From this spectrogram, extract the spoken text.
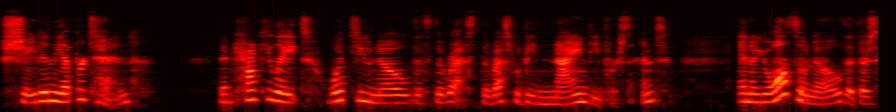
shade in the upper 10, then calculate what do you know that's the rest. The rest would be 90%. And you also know that there's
